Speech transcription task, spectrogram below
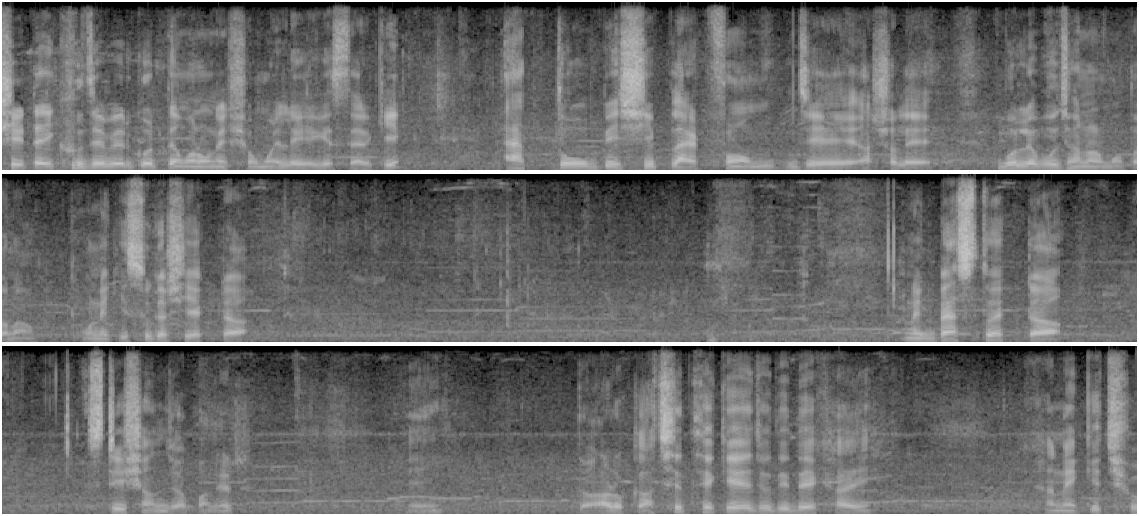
সেটাই খুঁজে বের করতে আমার অনেক সময় লেগে গেছে আর কি। এত বেশি প্ল্যাটফর্ম যে আসলে বলে বোঝানোর মতো না। অনেক ইসুকাশি একটা অনেক ব্যস্ত একটা স্টেশন জাপানের। এই তো আরও কাছে থেকে যদি দেখাই, এখানে কিছু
